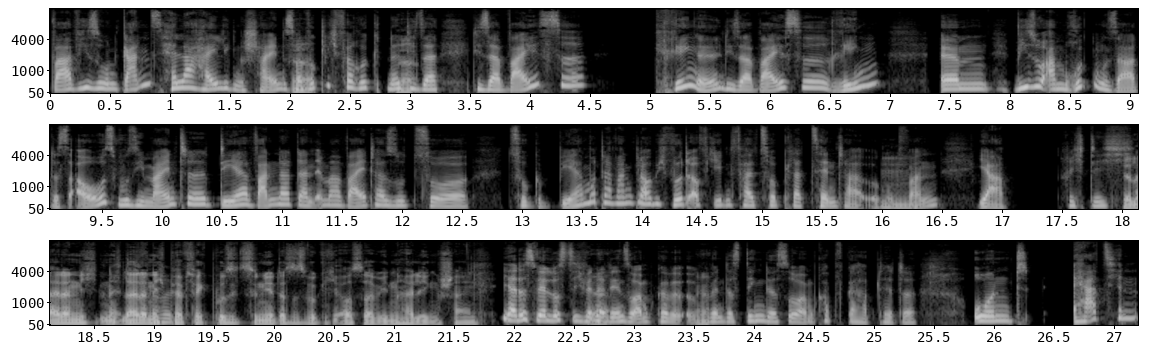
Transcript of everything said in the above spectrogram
war wie so ein ganz heller Heiligenschein. Das war Ja. wirklich verrückt, ne? Ja. Dieser, dieser weiße Kringel, dieser weiße Ring, ähm, wie so am Rücken sah das aus, wo sie meinte, der wandert dann immer weiter so zur, zur Gebärmutterwand, glaube ich, wird auf jeden Fall zur Plazenta irgendwann. Ja, richtig. Mhm. Ja, leider nicht, leider nicht verrückt. perfekt positioniert, dass es wirklich aussah wie ein Heiligenschein. Ja, das wäre lustig, wenn Ja. er den so am Kö- Ja. wenn das Ding das so am Kopf gehabt hätte. Und Herzchen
